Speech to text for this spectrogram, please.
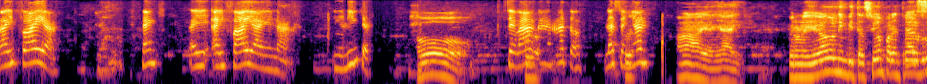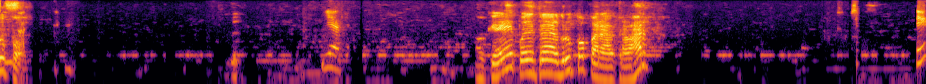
I fire. Thanks. I, I fire in, uh, la, en el Inter. Oh, Se va Pero- cada rato la señal. ay, ay, ay. Pero le ha llegado la invitación para entrar al grupo. Yeah. Ok, puede entrar al grupo para trabajar. ¿Sí?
